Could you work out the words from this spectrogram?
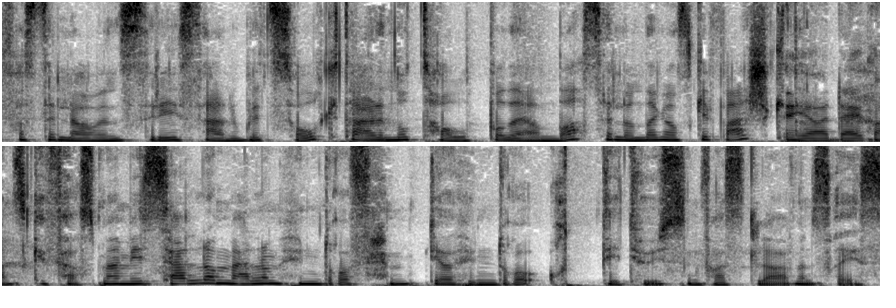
fastelavnsris er det blitt solgt? Er det noe tall på det ennå, selv om det er ganske ferskt? Ja, det er ganske ferskt, men vi selger mellom 150 og 180 000 fastelavnsris.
